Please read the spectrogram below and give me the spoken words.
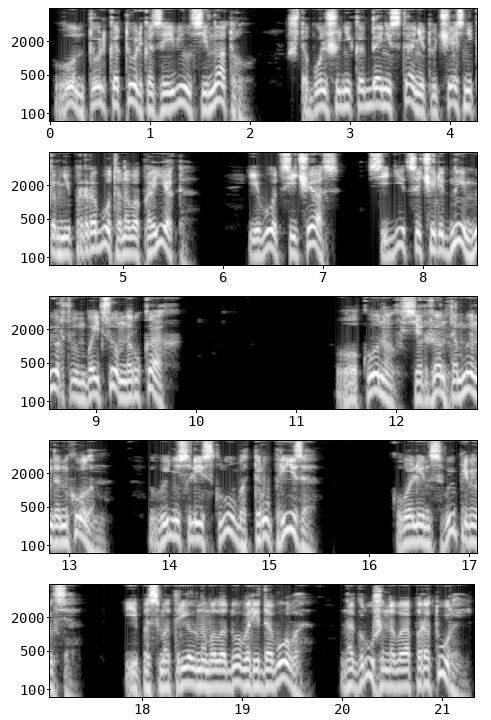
Он только-только заявил сенатору, что больше никогда не станет участником непроработанного проекта, и вот сейчас сидит с очередным мертвым бойцом на руках. О'Коннелл с сержантом Мэнденхоллом вынесли из клуба труп Риза. Коллинз выпрямился и посмотрел на молодого рядового, нагруженного аппаратурой.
